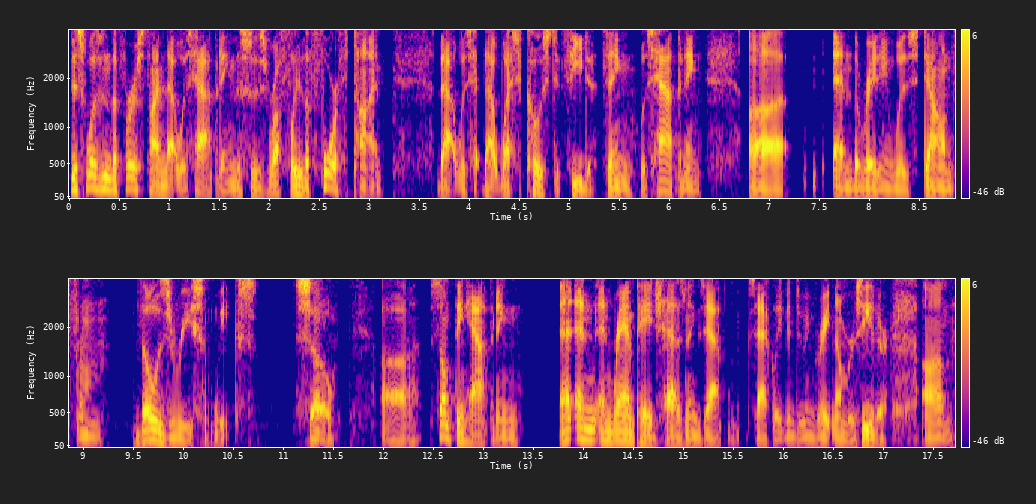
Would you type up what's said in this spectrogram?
this wasn't the first time that was happening. This was roughly the fourth time that was that West Coast feed thing was happening, uh, and the rating was down from those recent weeks. So uh, something happening, and, and, and Rampage hasn't exactly exactly been doing great numbers either. Um,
